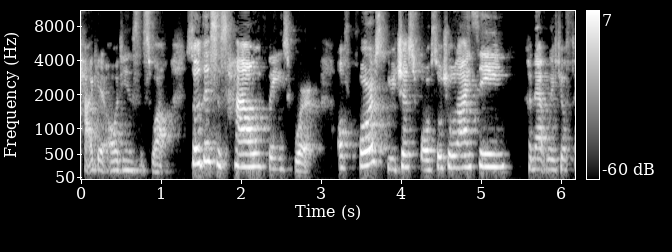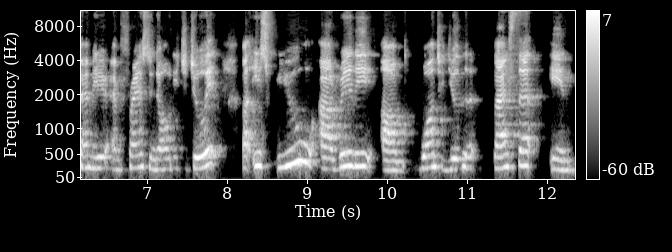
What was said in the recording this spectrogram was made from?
target audience as well. So this is how things work. Of course, you just for socializing, connect with your family and friends, you don't need to do it. But if you are really um, want to utilize that in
